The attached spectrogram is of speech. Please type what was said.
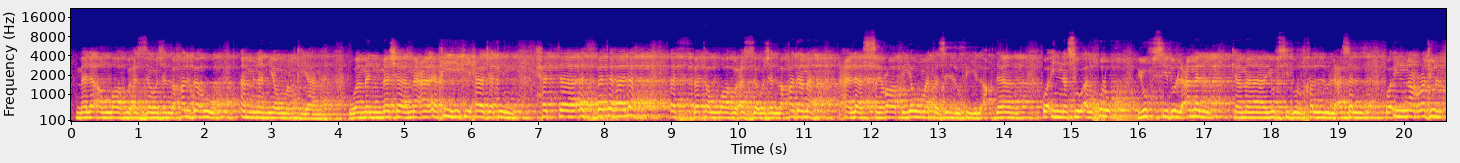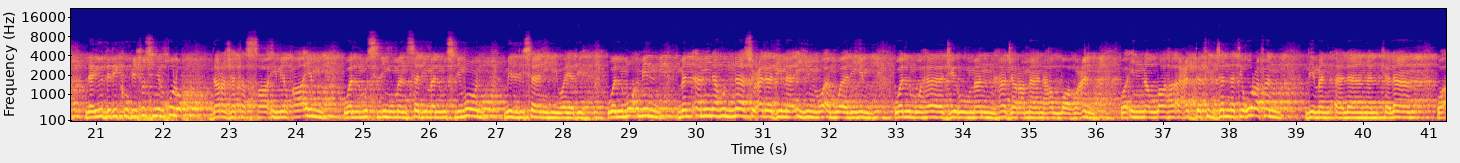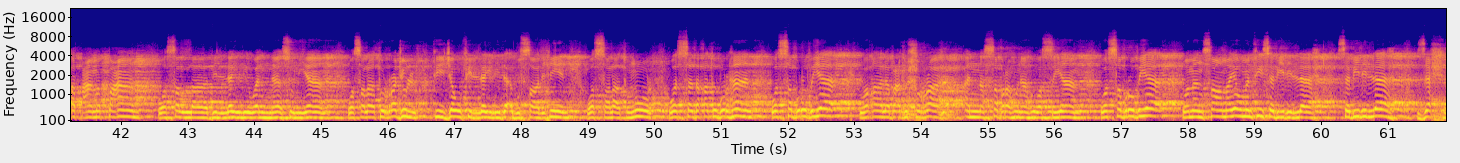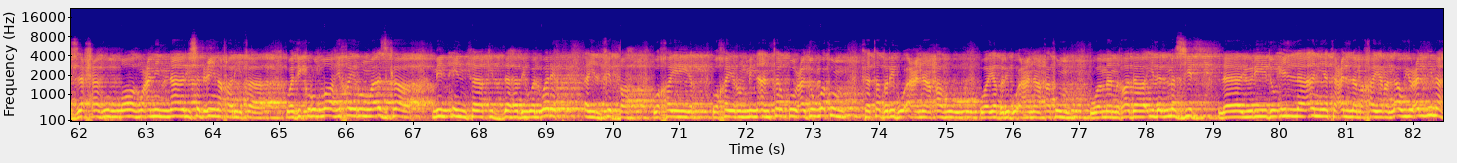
ملأ الله عز وجل قلبه أمنا يوم القيامة. ومن مشى مع أخيه في حاجة حتى أثبتها له أثبت الله عز وجل قدمه على الصراط يوم تزل فيه الأقدام. وإن سوء الخلق يفسد العمل كما يفسد الخل العسل. وإن الرجل ليدرك بحسن الخلق درجة الصائم القائم. والمسلم من سلم المسلمون من لسانه ويده. والمؤمن من أمنه الناس على دمائهم وأموالهم. والمهاجر من هجر ما نهى الله عنه. وإن الله أعد في الجنة غرفا لمن ألان الكلام وأطعم الطعام وصلى بالليل والناس نيام وصلاة الرجل في جوف الليل دأب الصالحين والصلاة نور والصدقة برهان والصبر ضياء وقال بعض الشراح أن الصبر هنا هو الصيام والصبر ضياء ومن صام يوما في سبيل الله سبيل الله زحزحه الله عن النار سبعين خريفا وذكر الله خير وأزكى من إنفاق الذهب والورق أي الفضة وخير وخير من أن تلقوا عدوكم فتضرب أعناقه ويضرب أعناقكم. ومن غدا إلى المسجد لا يريد إلا أن يتعلم خيرا أو يعلمه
